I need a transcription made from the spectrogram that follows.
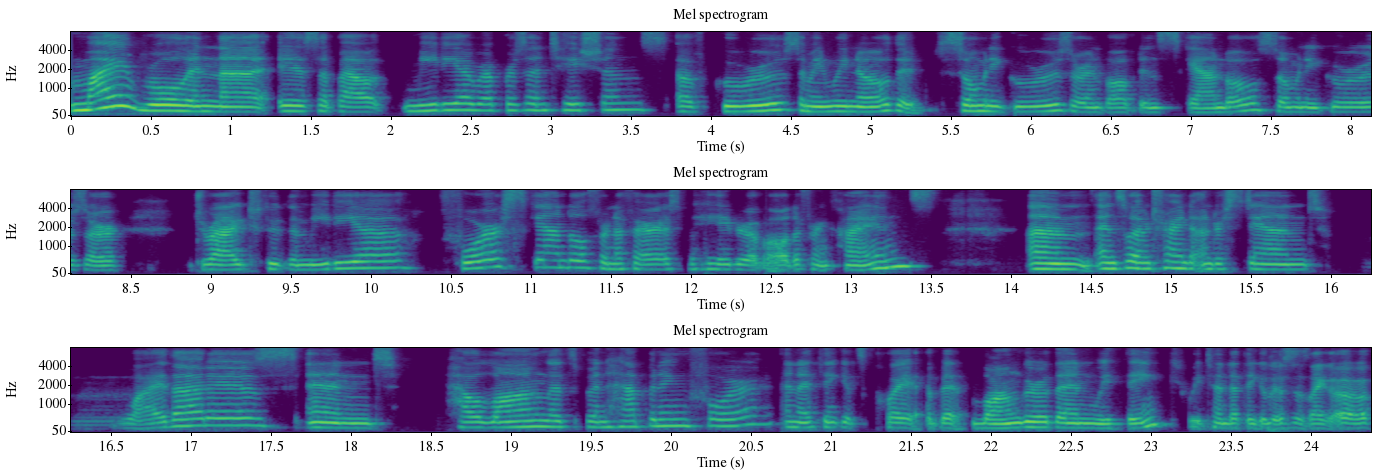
my role in that is about media representations of gurus. I mean, we know that so many gurus are involved in scandal, so many gurus are dragged through the media for scandal, for nefarious behavior of all different kinds. Um, and so I'm trying to understand why that is and how long that's been happening for. And I think it's quite a bit longer than we think. We tend to think of this as like, oh,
